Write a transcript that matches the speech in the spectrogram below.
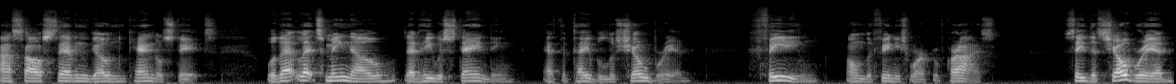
I saw seven golden candlesticks. Well, that lets me know that he was standing at the table of showbread, feeding on the finished work of Christ. See, the showbread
